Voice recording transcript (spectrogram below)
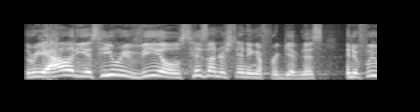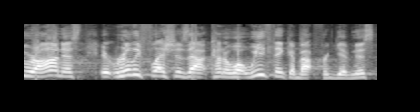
the reality is, he reveals his understanding of forgiveness. And if we were honest, it really fleshes out kind of what we think about forgiveness.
